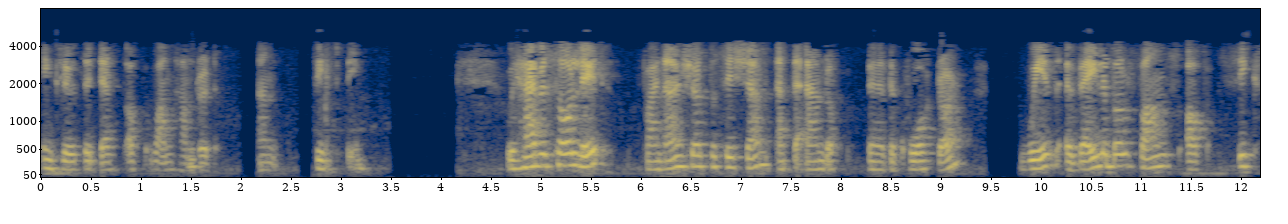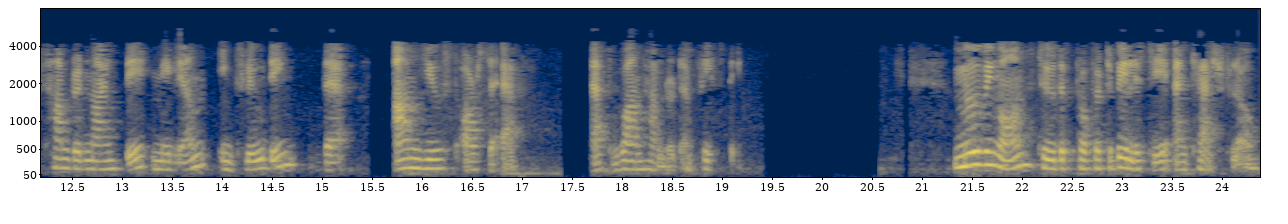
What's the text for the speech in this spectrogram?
include the debt of 150 million. We have a solid financial position at the end of uh, the quarter, with available funds of 690 million, including the unused RCF at 150 million. Moving on to the profitability and cash flow.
